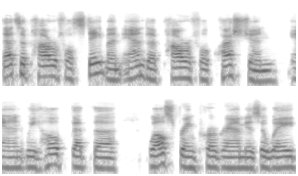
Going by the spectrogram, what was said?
That's a powerful statement and a powerful question, and we hope that the Wellspring program is a way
